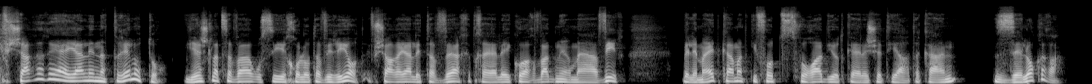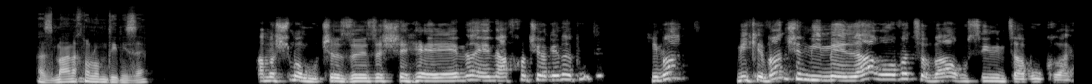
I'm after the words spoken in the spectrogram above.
אפשר הרי היה לנטרל אותו. יש לצבא הרוסי יכולות אוויריות, אפשר היה לטווח את חיילי כוח וגנר מהאוויר. ולמעט כמה תקיפות ספורדיות כאלה שתיארת כאן, זה לא קרה. אז מה אנחנו לומדים מזה? המשמעות של זה זה שאין אף אחד שיגן על פוטין, כמעט. מכיוון שממילא רוב הצבא הרוסי נמצא באוקראינה.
